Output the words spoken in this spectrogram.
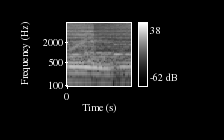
breathe.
